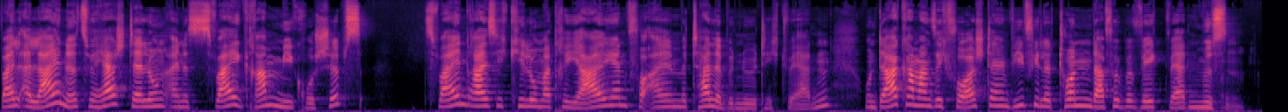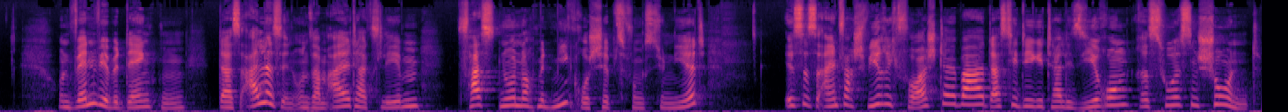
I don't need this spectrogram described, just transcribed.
weil alleine zur Herstellung eines 2 Gramm Mikrochips 32 Kilo Materialien, vor allem Metalle, benötigt werden. Und da kann man sich vorstellen, wie viele Tonnen dafür bewegt werden müssen. Und wenn wir bedenken, dass alles in unserem Alltagsleben fast nur noch mit Mikrochips funktioniert, ist es einfach schwierig vorstellbar, dass die Digitalisierung Ressourcen schont.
